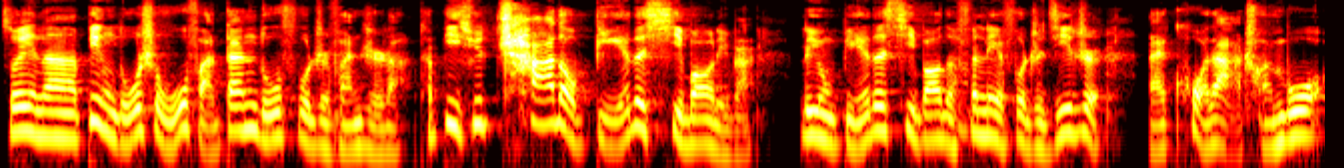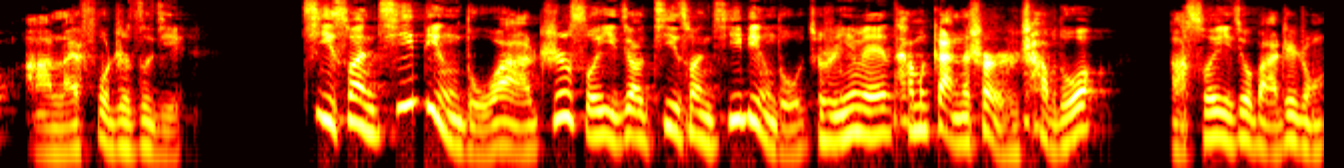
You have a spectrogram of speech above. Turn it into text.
所以呢，病毒是无法单独复制繁殖的，它必须插到别的细胞里边。利用别的细胞的分裂复制机制来扩大传播啊，来复制自己。计算机病毒啊，之所以叫计算机病毒，就是因为他们干的事儿是差不多啊，所以就把这种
